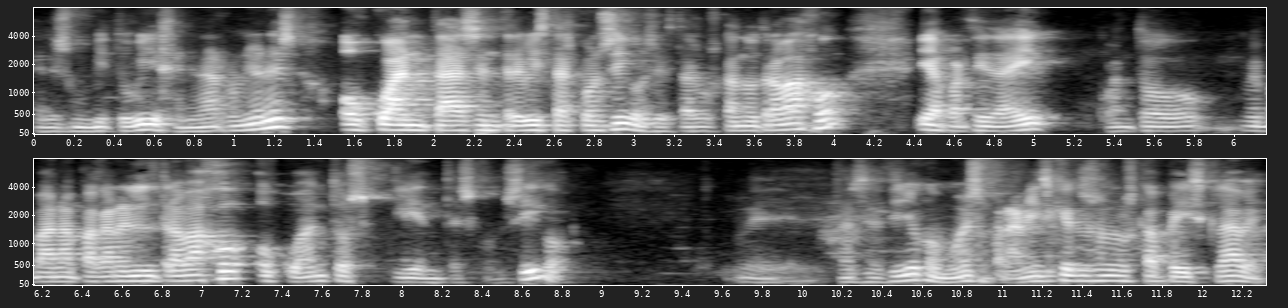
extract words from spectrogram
eres un B2B y generas reuniones, o cuántas entrevistas consigo si estás buscando trabajo, y a partir de ahí, cuánto me van a pagar en el trabajo o cuántos clientes consigo. Eh, tan sencillo como eso. Para mí es que esos son los KPIs clave.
